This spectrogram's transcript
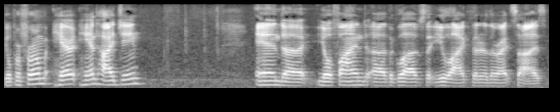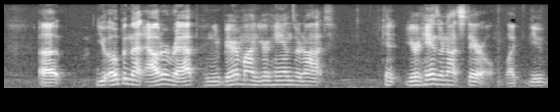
you'll perform hand hygiene, and uh, you'll find uh, the gloves that you like that are the right size. Uh, you open that outer wrap, and you bear in mind your hands are not can, your hands are not sterile. Like you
